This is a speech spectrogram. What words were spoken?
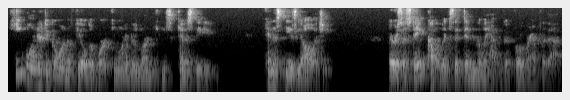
he wanted to go on a field of work. He wanted to learn kinesthesi- kinesthesiology. There was a state college that didn't really have a good program for that.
